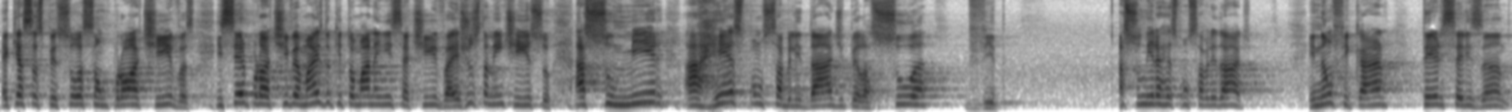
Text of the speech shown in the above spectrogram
é que essas pessoas são proativas. E ser proativo é mais do que tomar a iniciativa, é justamente isso: assumir a responsabilidade pela sua vida. Assumir a responsabilidade e não ficar terceirizando.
